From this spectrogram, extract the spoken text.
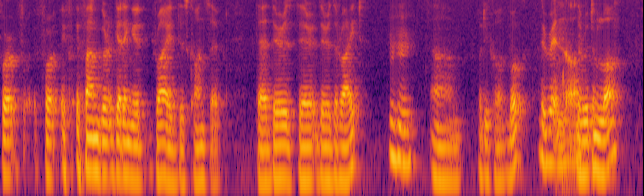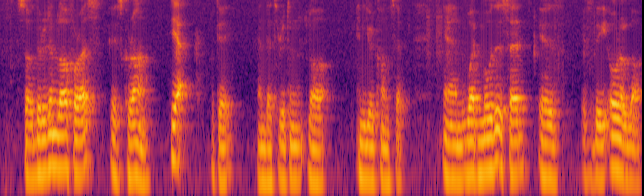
for, for, for if, if I'm getting it right, this concept that there is there there is the right, Mm-hmm. um, what do you call it, book, The written law. the written law. So the written law for us is Quran, yeah. okay, and that's written law in your concept. And what Moses said is is the oral law.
